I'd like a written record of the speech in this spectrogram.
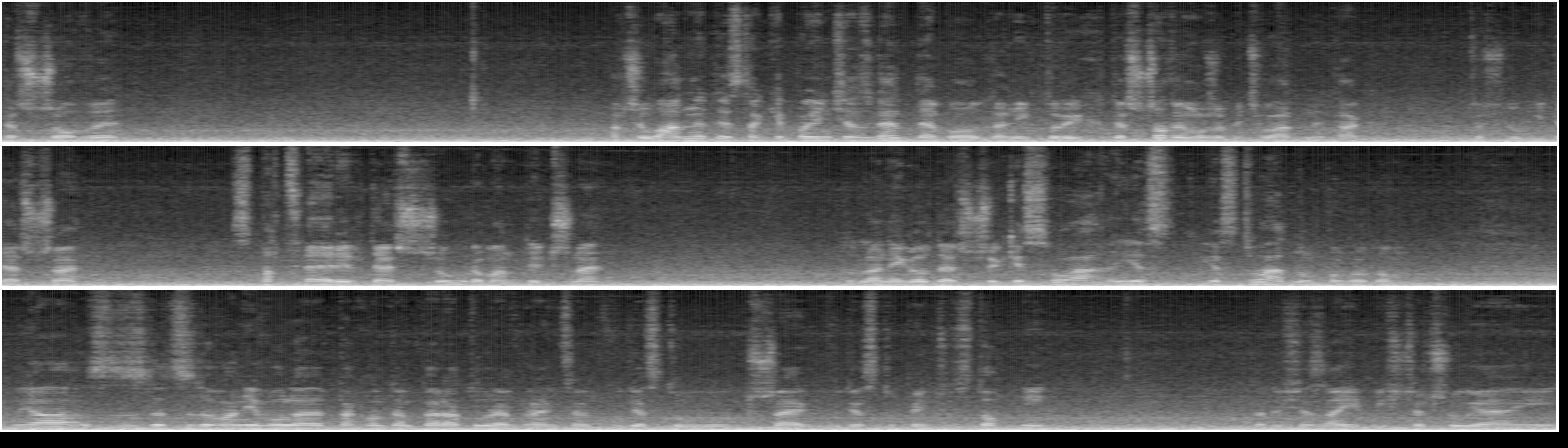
deszczowy. Znaczy ładny to jest takie pojęcie względne, bo dla niektórych deszczowy może być ładny, tak? Ktoś lubi deszcze, spacery w deszczu, romantyczne. To dla niego deszczyk jest, jest, jest ładną pogodą. Ja zdecydowanie wolę taką temperaturę w granicach 23-25 stopni. Wtedy się zajebiście czuję i...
